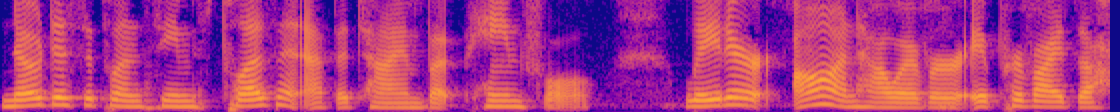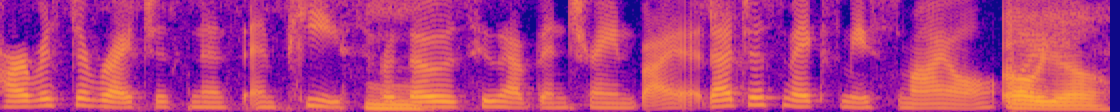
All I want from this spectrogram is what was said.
No discipline seems pleasant at the time, but painful. Later on, however, it provides a harvest of righteousness and peace for mm. those who have been trained by it. That just makes me smile. Oh, Like, yeah.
